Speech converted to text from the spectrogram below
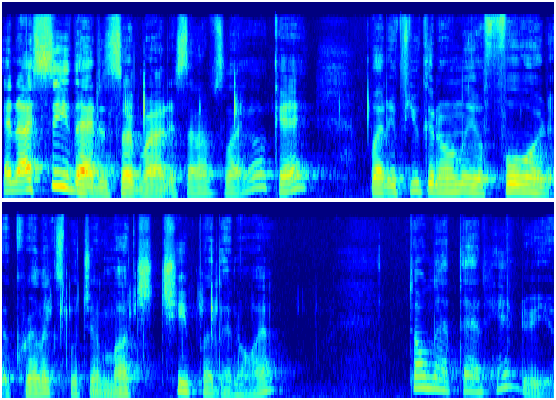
And I see that in certain artists, and I was like, "Okay." But if you can only afford acrylics, which are much cheaper than oil, don't let that hinder you.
